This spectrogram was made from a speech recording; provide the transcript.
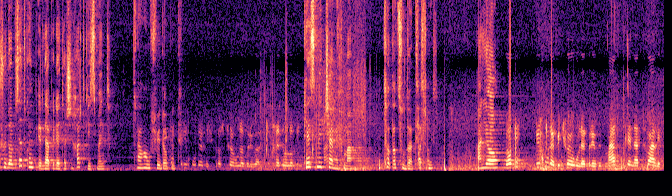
მშვიდობისა თქვენ პირდაპირ ეთერში ხართ გისმენთ. საღამო მშვიდობით. გესმით ჩემი ხმა? ცოტა ცუდად ისმის. ალიო. როდის ფიგურები ჩვეულებრივ მარცხენა თვალის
